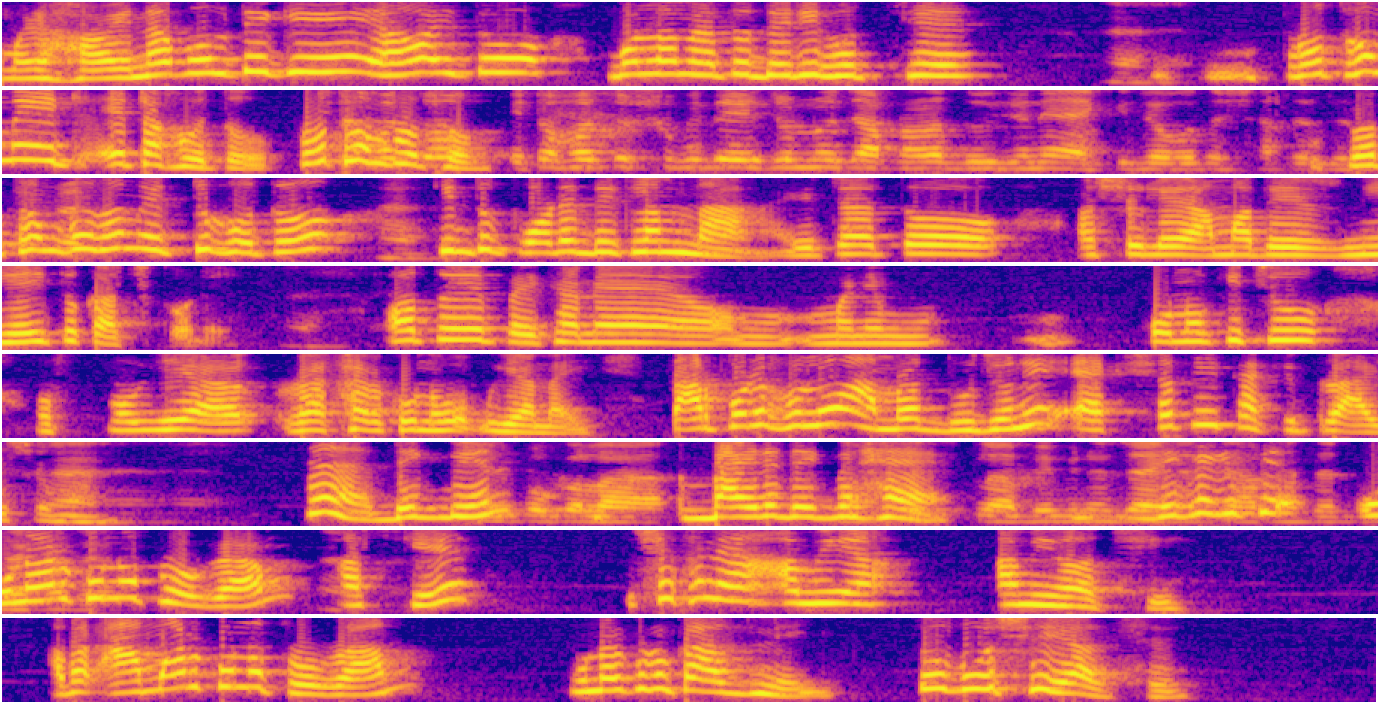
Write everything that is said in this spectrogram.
মানে হয় না বলতে গিয়ে হয়তো বললাম এত দেরি হচ্ছে প্রথমে এটা হতো প্রথম প্রথম। এটা হয়তো সুবিধা এই জন্য যে আপনারা দুইজনে একই জগতের সাথে প্রথম প্রথম একটু হতো হ্যাঁ। কিন্তু পরে দেখলাম না এটা তো আসলে আমাদের নিয়েই তো কাজ করে। হ্যাঁ। অতএব এখানে মানে কোনো কিছু ইয়া রাখার কোনো ইয়া নাই। তারপরে হলো আমরা দুজনে একসাথেই থাকি প্রায় হ্যাঁ, সময় হ্যাঁ, হ্যাঁ দেখবেন বাইরে দেখবেন হ্যাঁ। দেখা গেছে ওনার কোনো প্রোগ্রাম আজকে সেখানে আমি আমিও আছি। আবার আমার কোনো প্রোগ্রাম ওনার কোনো কাজ নেই। তো বসে আছে।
